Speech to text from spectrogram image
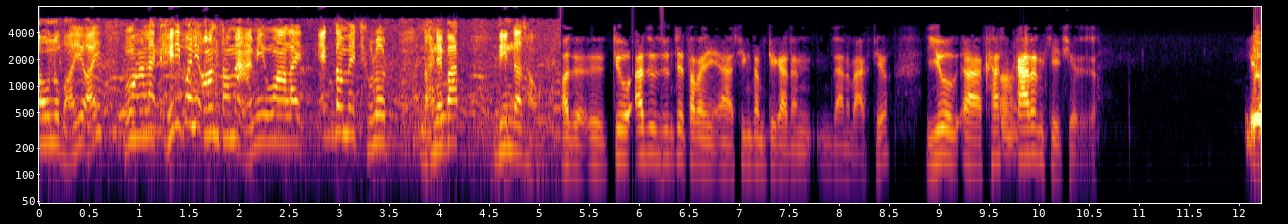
आउनुभयो है। उहाँलाई फेरि पनि अन्तमा हामी उहाँलाई एकदमै ठुलो धन्यवाद दिन्दछौँ। हजुर त्यो आज जुन चाहिँ तपाईँ अ, सिङताम टी गार्डन जानुभएको थियो यो खास कारण के थियो यो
